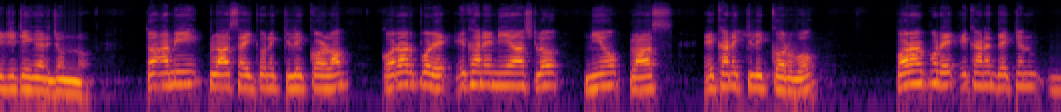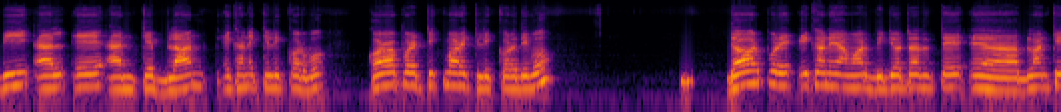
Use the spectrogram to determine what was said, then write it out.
এডিটিংয়ের জন্য। তো আমি প্লাস আইকনে ক্লিক করলাম। করার পরে এখানে নিয়ে আসলো নিউ প্লাস এখানে ক্লিক করব। করার পরে এখানে দেখেন B L A N K blank এখানে ক্লিক করব। করার পরে টিকমারে ক্লিক করে দিব। দেওয়ার পরে এখানে আমার ভিডিওটাতে ব্লাঙ্কে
